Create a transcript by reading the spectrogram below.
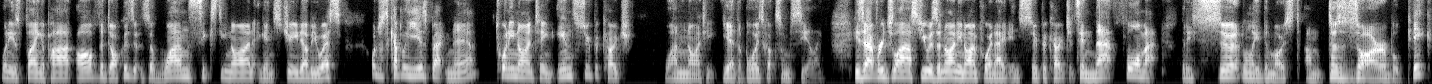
when he was playing a part of the Dockers. It was a 169 against GWS. Well, just a couple of years back now, 2019 in Supercoach, 190. Yeah, the boy's got some ceiling. His average last year was a 99.8 in Supercoach. It's in that format that he's certainly the most um, desirable pick.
